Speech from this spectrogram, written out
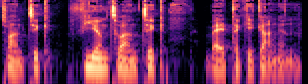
2024 weitergegangen.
